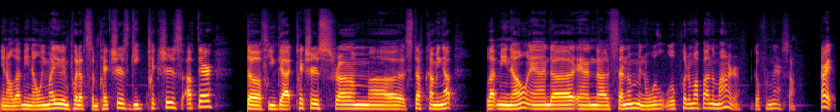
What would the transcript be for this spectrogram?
you know, let me know. We might even put up some pictures, geek pictures up there. So if you got pictures from uh, stuff coming up, let me know and uh, and uh, send them, and we'll we'll put them up on the monitor. Go from there. So, all right,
